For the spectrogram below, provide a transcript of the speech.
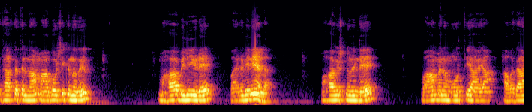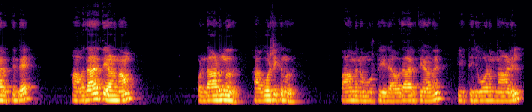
യഥാർത്ഥത്തിൽ നാം ആഘോഷിക്കുന്നത് മഹാബലിയുടെ വരവിനെയല്ല. മഹാവിഷ്ണുവിന്റെ വാമനമൂർത്തിയായ അവതാരത്തിന്റെ അവതാരത്തെയാണ് നാം കൊണ്ടാടുന്നത് ആഘോഷിക്കുന്നത്. വാമനമൂർത്തിയുടെ അവതാരത്തെയാണ് ഈ തിരുവോണം നാളിൽ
